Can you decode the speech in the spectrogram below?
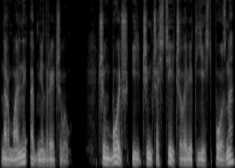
нармальны абмен рэчываў. Чым больш і чым часцей чалавек есть позна,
